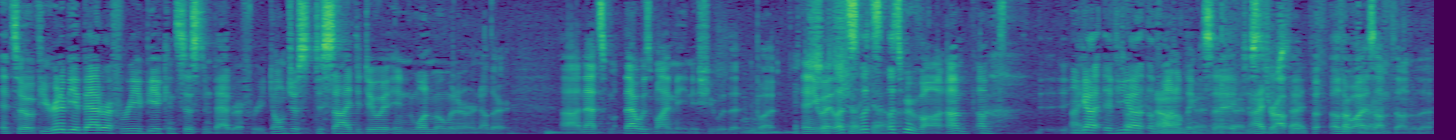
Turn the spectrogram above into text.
And so, if you're going to be a bad referee, be a consistent bad referee. Don't just decide to do it in one moment or another. Uh, and that's that was my main issue with it. But It's anyway, let's like let's a- let's move on. I'm I'm. You I got know. if you Sorry. got a No, final I'm thing good. to say, good. just I drop just- I- it. But otherwise. I'm done with it.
